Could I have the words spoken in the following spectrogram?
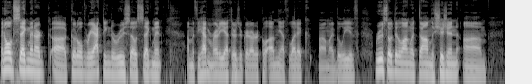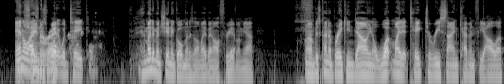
an old segment, our uh, good old reacting to Russo segment. Um, if you haven't read it yet, there's a great article on the Athletic. Um, I believe Russo did along with Dom Luszczyszyn, um, analyzing Shayna, what it would take. It might have been Shayna Goldman as well. It might have been all three of them. Yeah. Um, just kind of breaking down, you know, what might it take to re-sign Kevin Fiala,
